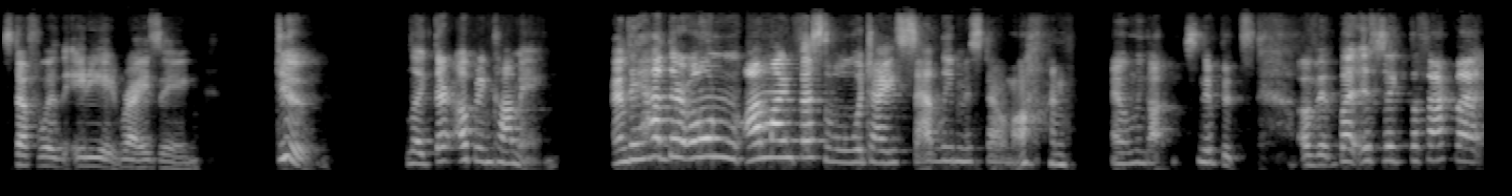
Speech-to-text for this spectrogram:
stuff with 88 Rising. Dude, like they're up and coming. And they had their own online festival, which I sadly missed out on. I only got snippets of it. But it's like the fact that,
